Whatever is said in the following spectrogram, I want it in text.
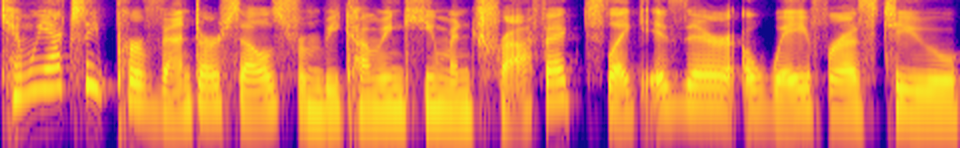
can we actually prevent ourselves from becoming human trafficked? Like, is there a way for us to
